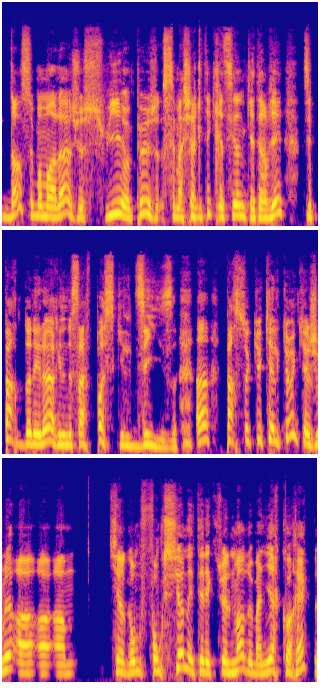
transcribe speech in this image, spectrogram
dans ce moment-là, je suis un peu, c'est ma charité chrétienne qui intervient. Dit pardonnez-leur, ils ne savent pas ce qu'ils disent, hein, parce que quelqu'un qui a joué à, qui fonctionne intellectuellement de manière correcte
